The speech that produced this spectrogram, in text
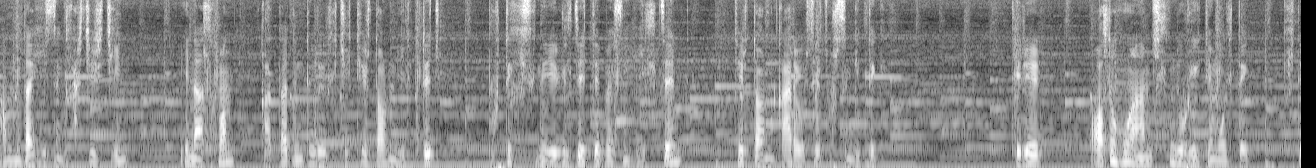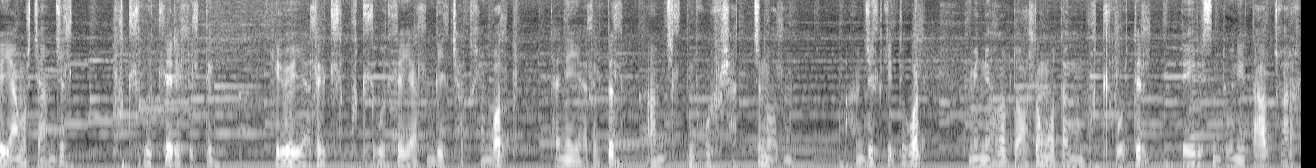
амандаа хийсэн гарч ирж гин. Энэ алхам нь гадаадын төлөөлөгчийг тэр дорн илбдэж бүтэх хэсэг нь эргэлзээтэй байсан хилцээнд тэр дорн гарын үсэг зурсан гэдэг. Тэрээр олон хүн амжилтанд хүрэхийг тэмүүлдэг. Гэхдээ ямар ч амжилт бүтлгүүтлэр эхэлдэг Хэрвээ ялагдал бүтлгүүтлээ ялан дийлж чадах юм бол таны ялагдал амжилтанд хүрэх шатч нь болно. Амжилт гэдэг бол миний хувьд олон удаагийн бүтлгүүтэл дээрээс нь түүнийг давж гарах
